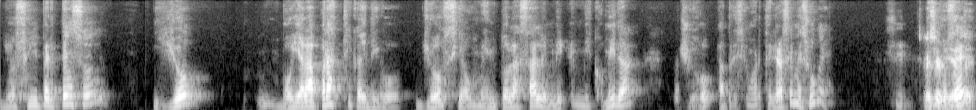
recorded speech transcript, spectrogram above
yo soy hipertenso y yo voy a la práctica y digo, yo si aumento la sal en mi, comida, yo la presión arterial se me sube. es evidente.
